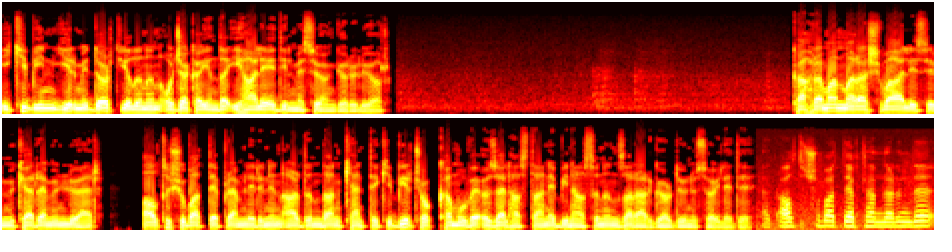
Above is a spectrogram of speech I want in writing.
2024 yılının Ocak ayında ihale edilmesi öngörülüyor. Kahramanmaraş Valisi Mükerrem Ünlüer, 6 Şubat depremlerinin ardından kentteki birçok kamu ve özel hastane binasının zarar gördüğünü söyledi. Evet, 6 Şubat depremlerinde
